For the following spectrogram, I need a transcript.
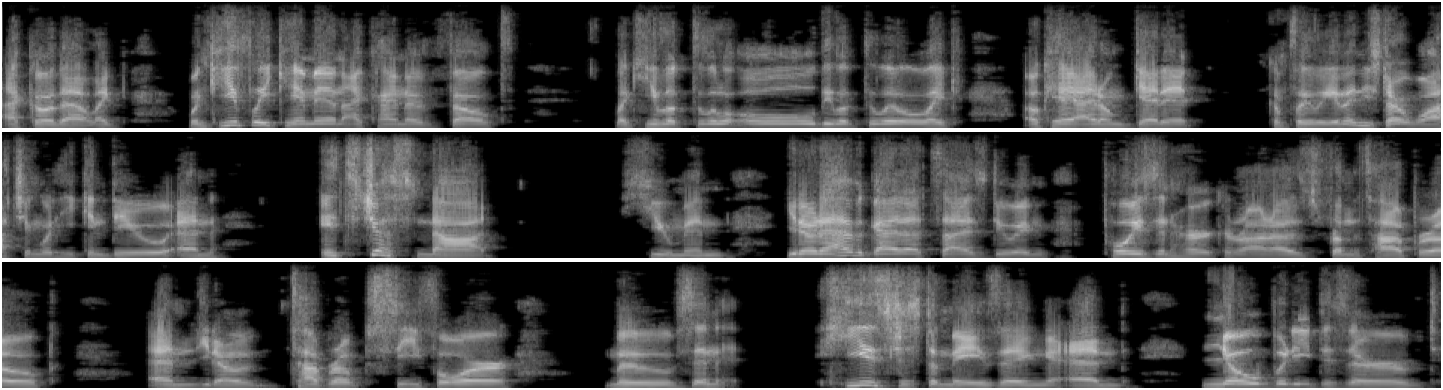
echo that. Like when Keith Lee came in, I kind of felt like he looked a little old. He looked a little like, okay, I don't get it completely. And then you start watching what he can do, and it's just not human. You know, to have a guy that size doing poison hurricane ranas from the top rope and, you know, top rope C4 moves, and he is just amazing. And nobody deserved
